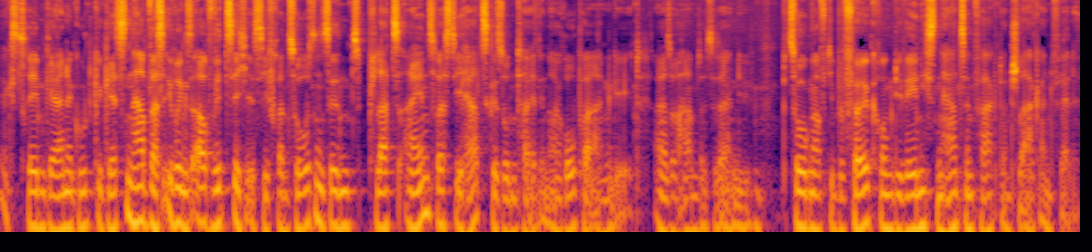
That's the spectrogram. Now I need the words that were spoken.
extrem gerne gut gegessen habe. Was übrigens auch witzig ist, die Franzosen sind Platz eins, was die Herzgesundheit in Europa angeht. Also haben sozusagen die, bezogen auf die Bevölkerung die wenigsten Herzinfarkte und Schlaganfälle.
